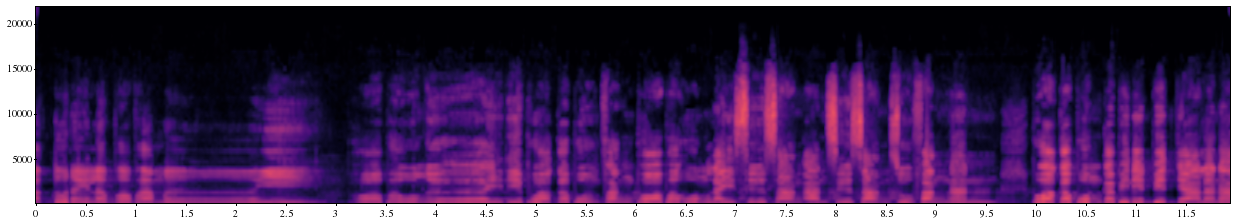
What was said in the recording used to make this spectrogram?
มักตัวไหนล่ะพอพามเอ้ยพ่อพระองค์เอ้ยที่พวกกระผมฟังพ่อพระองค์ไล่สื่อสร้างอ่านสื่อสร้างสู่ฟังนั้น พวกกระผมกับพินิจพิจารณา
